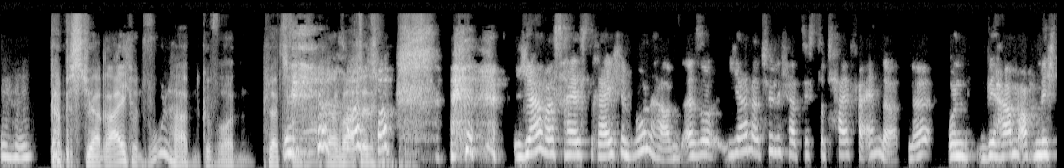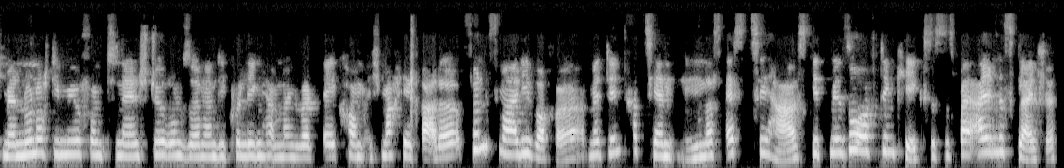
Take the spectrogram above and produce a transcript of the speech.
Mhm. Da bist du ja reich und wohlhabend geworden, plötzlich erwartet. ja, was heißt reich und wohlhabend? Also ja, natürlich hat sich total verändert. Ne? Und wir haben auch nicht mehr nur noch die myofunktionellen Störungen, sondern die Kollegen haben dann gesagt, ey komm, ich mache hier gerade fünfmal die Woche mit den Patienten das SCH. Es geht mir so auf den Keks. Es ist bei allen das Gleiche.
